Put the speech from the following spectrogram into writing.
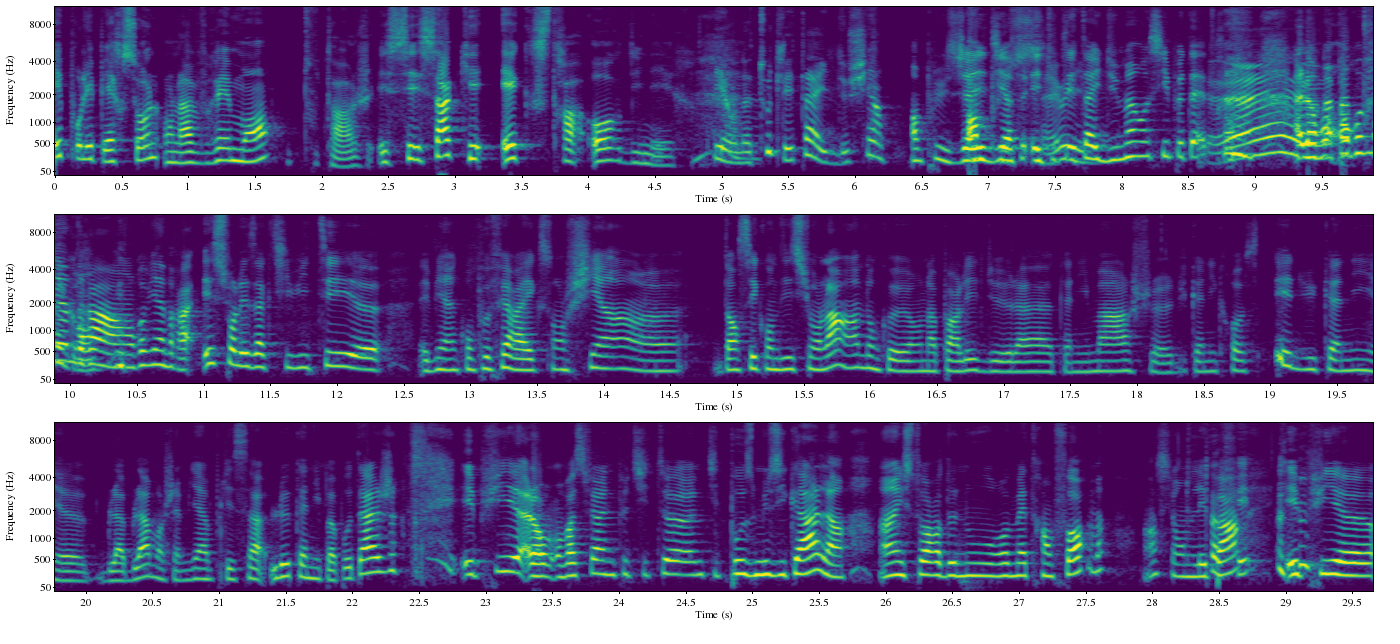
et pour les personnes, on a vraiment tout âge. Et c'est ça qui est extraordinaire. Et on a toutes les tailles de chiens. En plus, j'allais dire, et eh toutes les tailles d'humains aussi peut-être. Alors on, reviendra, on reviendra et sur les activités euh, eh bien qu'on peut faire avec son chien. Euh, dans ces conditions-là, hein. donc euh, on a parlé de la cani-marche, du cani-cross et du cani-blabla. Moi, j'aime bien appeler ça le cani-papotage. Et puis, alors, on va se faire une petite, une petite pause musicale, hein, histoire de nous remettre en forme. Hein, si on ne l'est pas. Et puis, euh,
